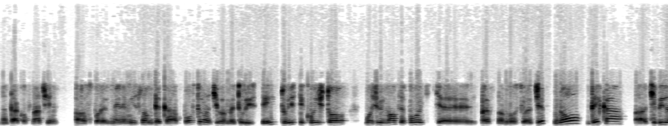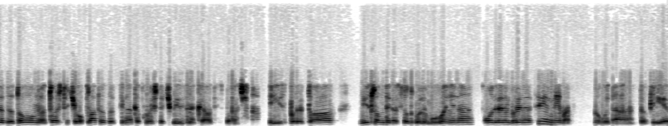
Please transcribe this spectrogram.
На таков начин, според мене, мислам дека повторно ќе имаме туристи, туристи кои што може би малце повеќе ќе прснат во својот джеп, но дека ќе бидат задоволни од тоа што ќе го платат за цената која што ќе биде на крајот испорачена. И според тоа, мислам дека со зголемување на одреден број на цени нема многу да, да влие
